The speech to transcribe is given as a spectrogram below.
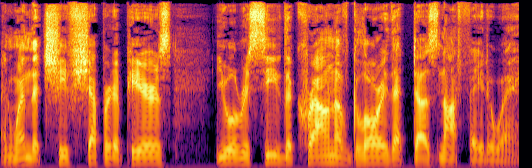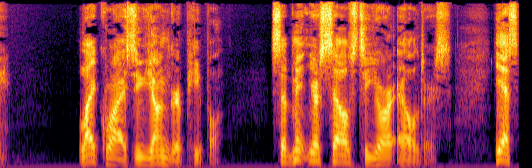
And when the chief shepherd appears, you will receive the crown of glory that does not fade away. Likewise, you younger people, submit yourselves to your elders. Yes,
